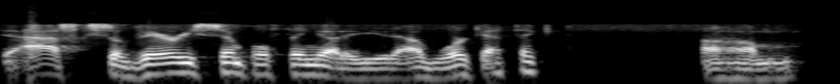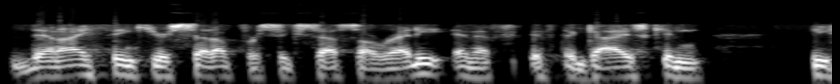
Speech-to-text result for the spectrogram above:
to ask a very simple thing out of you to have work ethic, um, then I think you're set up for success already. And if if the guys can be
